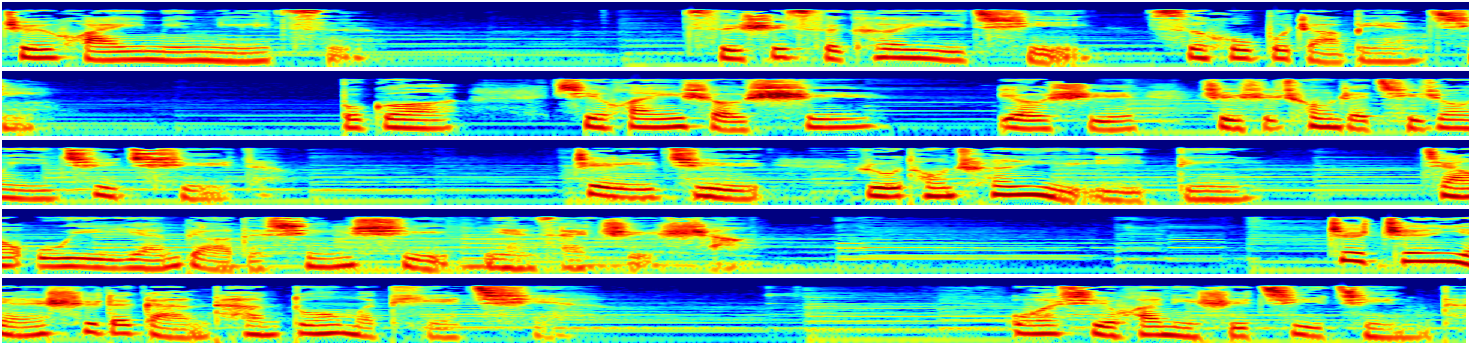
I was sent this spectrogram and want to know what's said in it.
追怀一名女子。此时此刻一起，似乎不着边际。不过，喜欢一首诗，有时只是冲着其中一句去的。这一句如同春雨一滴，将无以言表的心绪念在纸上。这真言式的感叹多么贴切！我喜欢你是寂静的。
